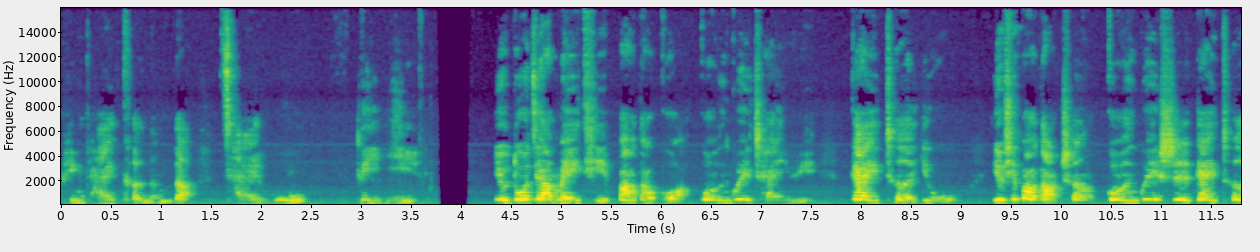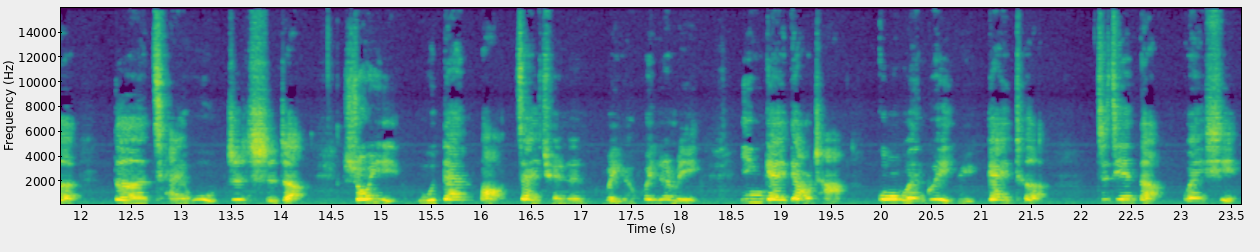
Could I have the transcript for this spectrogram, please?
平台可能的财务利益。有多家媒体报道过郭文贵参与盖特业务，有些报道称郭文贵是盖特的财务支持者，所以无担保债权人委员会认为应该调查郭文贵与盖特之间的关系。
